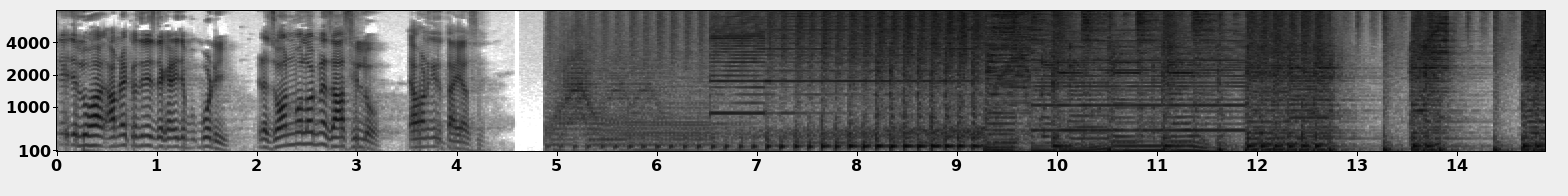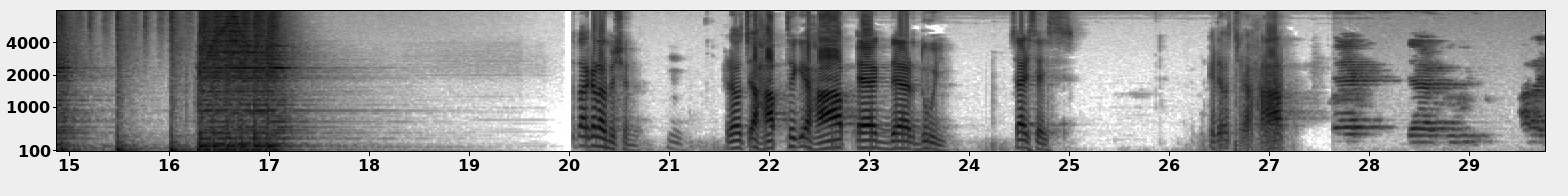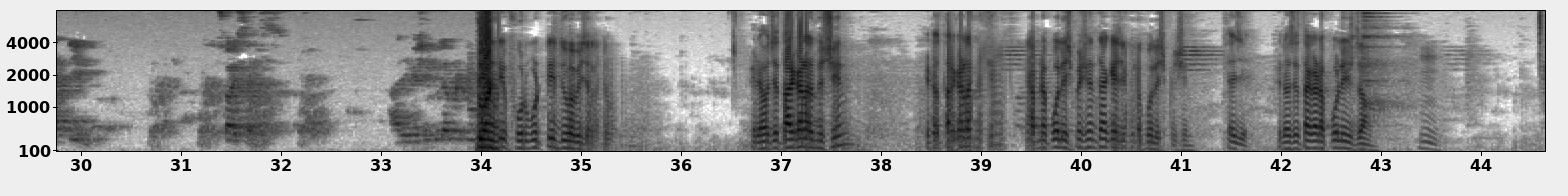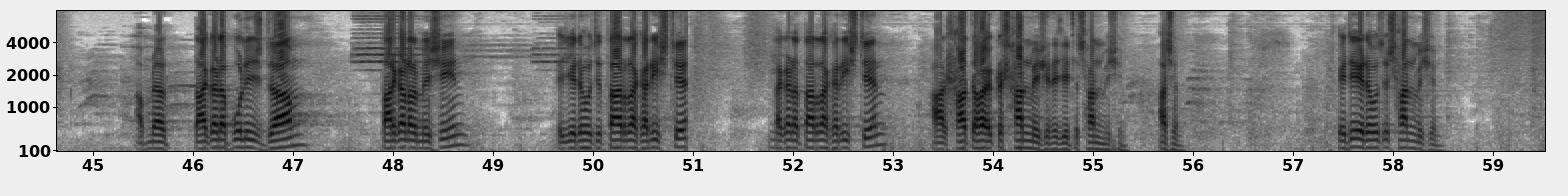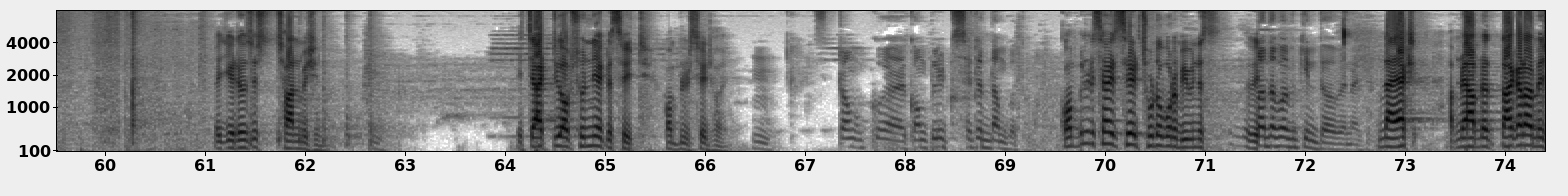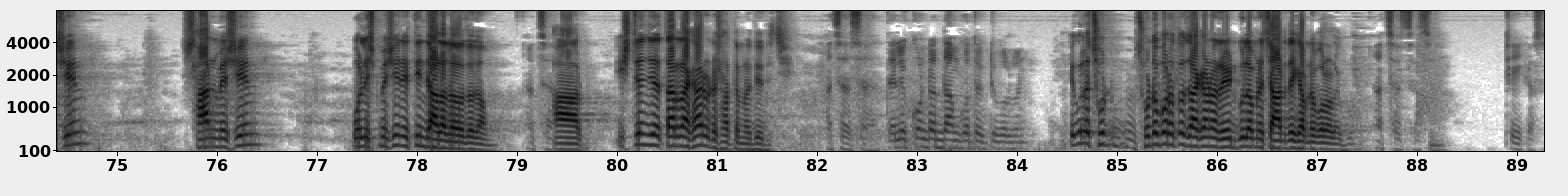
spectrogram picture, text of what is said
এই যে লোহা আমরা একটা জিনিস দেখেন এই যে বডি এটা জন্মলগ্নে যা ছিল এখন কিন্তু তাই আছে। তার কাটার মেশিন এটা হচ্ছে হাফ থেকে হাফ এক দেড় দুই চার সাইজ এটা হচ্ছে হাফ এক দেড় দুই। আড়াই তিন ছয় আর এই মেশিনগুলো টোয়েন্টি ফোর ফোরটি দুভাবে চালাতে এটা হচ্ছে তার কাটার মেশিন এটা তার কাটার মেশিন আপনার পলিশ মেশিন থাকে যেগুলো পলিশ মেশিন এই যে এটা হচ্ছে তার কাটা পলিশ ড্রাম হুম। আপনার তার কাটা পলিশ ড্রাম তার কাটার মেশিন এই যে এটা হচ্ছে তার রাখার স্ট্যান্ড টাকাটা তার রাখার স্ট্যান্ড আর সাথে হয় একটা শান মেশিন এই যে এটা শান মেশিন আসেন। এটা এটা হচ্ছে শান মেশিন এই যে এটা হচ্ছে শান মেশিন। এই চারটি অপশন নিয়ে একটা সেট কমপ্লিট সেট হয়। হুম। কমপ্লিট সেটের দাম কত? কমপ্লিট সাইজ সেট ছোট বড় বিভিন্ন আলাদাভাবে কিনতে হবে নাকি? না এক আপনি আপনার টাকাটা মেশিন শান মেশিন পলিশ মেশিন এই তিনটা আলাদা আলাদা দাম। আচ্ছা। আর স্ট্যান্ড যে তার রাখার ওটা সাথে আমরা দিয়ে দিচ্ছি। আচ্ছা আচ্ছা। তাহলে কোনটার দাম কত একটু বলবেন? এগুলো ছোট ছোট বড় তো যার কারণে রেটগুলো আমরা চার দেখে আমরা বলা লাগবো। আচ্ছা আচ্ছা আচ্ছা। ঠিক আছে।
